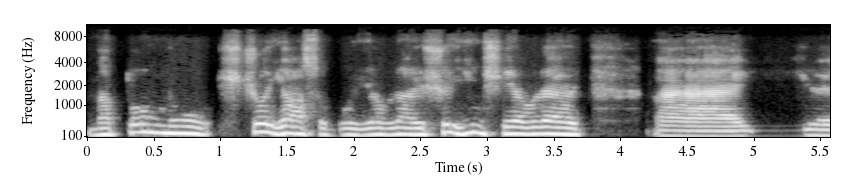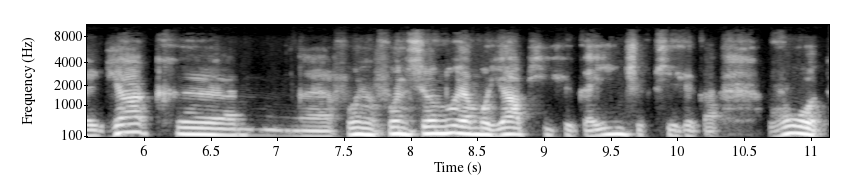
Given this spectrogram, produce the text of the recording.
на тому, що я собою являю, що інші являють, е, як е, функціонує моя психіка, інших психіка. Вот.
